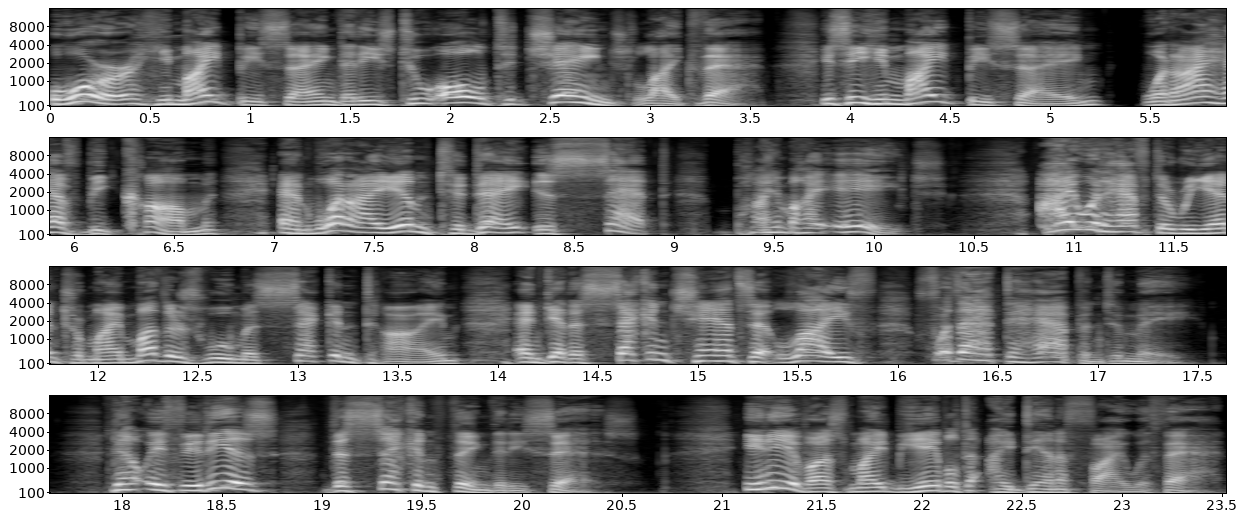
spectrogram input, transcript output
Or he might be saying that he's too old to change like that. You see, he might be saying, What I have become and what I am today is set by my age. I would have to re enter my mother's womb a second time and get a second chance at life for that to happen to me. Now, if it is the second thing that he says, any of us might be able to identify with that.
